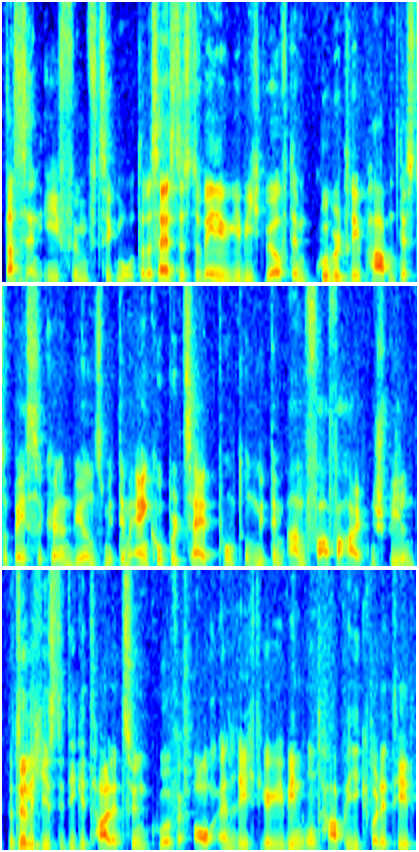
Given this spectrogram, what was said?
Das ist ein E50 Motor. Das heißt, desto weniger Gewicht wir auf dem Kurbeltrieb haben, desto besser können wir uns mit dem Einkuppelzeitpunkt und mit dem Anfahrverhalten spielen. Natürlich ist die digitale Zündkurve auch ein richtiger Gewinn und HPI-Qualität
